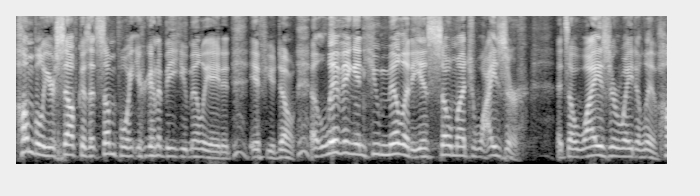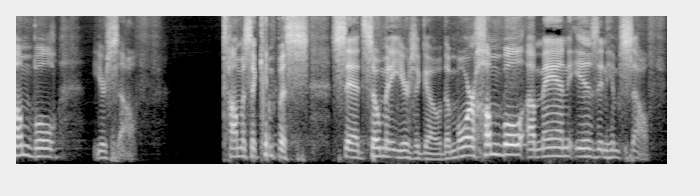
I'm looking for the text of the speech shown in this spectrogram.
humble yourself because at some point you're going to be humiliated if you don't. Uh, living in humility is so much wiser. It's a wiser way to live. Humble yourself. Thomas à Kempis said so many years ago the more humble a man is in himself,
